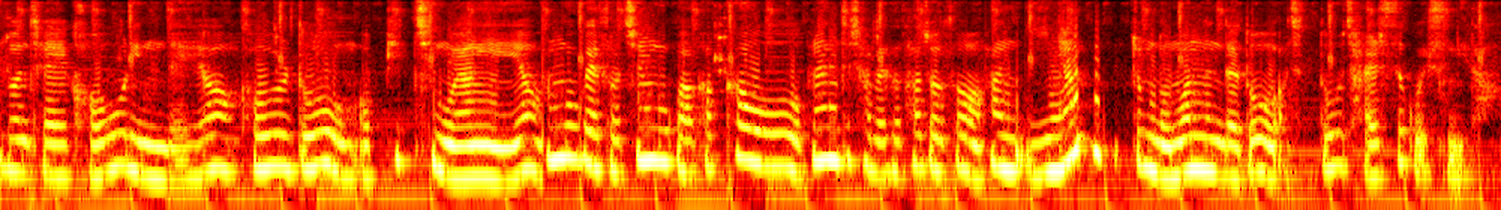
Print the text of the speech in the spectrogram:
우선 제 거울인데요. 거울도 어피치 모양이에요. 한국에서 친구가 카카오 프렌드샵에서 사줘서 한 2년 좀 넘었는데도 아직도 잘 쓰고 있습니다.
